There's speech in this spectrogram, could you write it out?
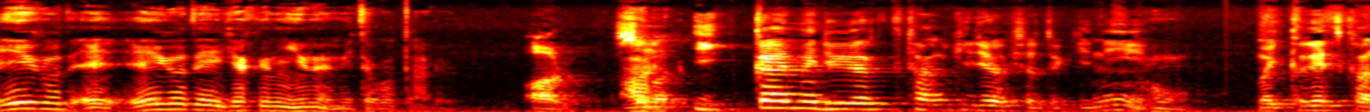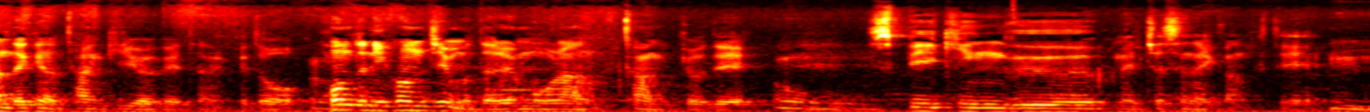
英語でえ英語で逆に夢見たことある？ある。そのある1回目留学短期留学した時に、う。んまあ、1か月間だけの短期留学やったんだけど、うん。本当日本人も誰もおらん環境でスピーキングめっちゃせないかんくて、うん。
